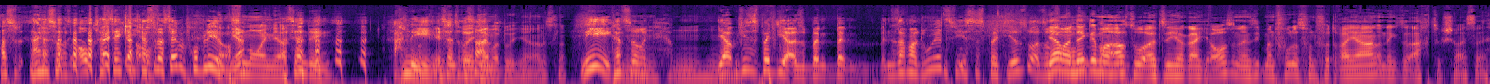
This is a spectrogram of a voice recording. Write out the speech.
Hast du, nein, hast du das auch tatsächlich? Ja, hast du dasselbe Problem? auf ja, neun, ja. Das ist ja ein Ding. Ach nee, Okay, ist ich dreh gleich mal interessant. durch, ja, alles klar. Nee, kannst du doch. Mhm, Ja, wie ist es bei dir? Also beim, beim, sag mal du jetzt, wie ist es bei dir so? Also Ja, man warum- denkt immer, warum- ach so, als sehe ich ja gar nicht aus und dann sieht man Fotos von vor drei Jahren und denkt so, ach du Scheiße.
